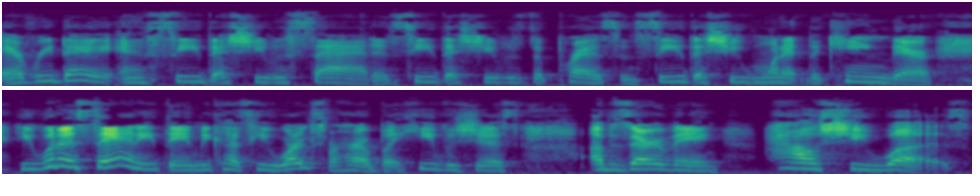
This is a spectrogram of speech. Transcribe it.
every day and see that she was sad and see that she was depressed and see that she wanted the king there. He wouldn't say anything because he works for her, but he was just observing how she was.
